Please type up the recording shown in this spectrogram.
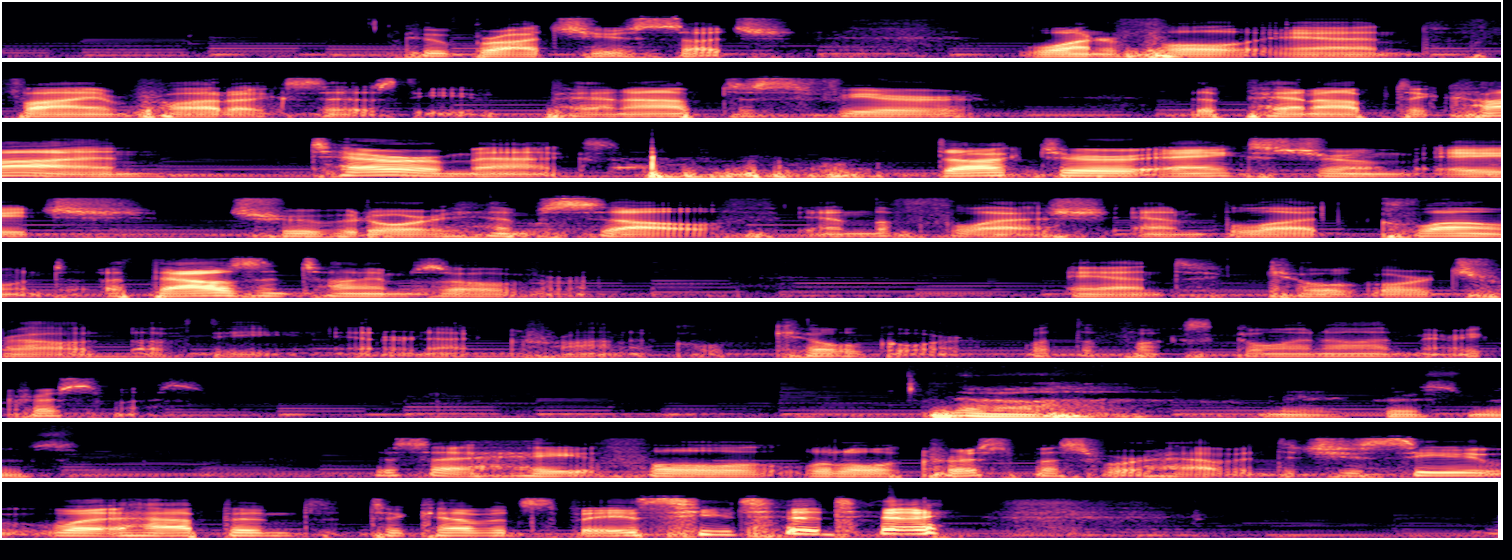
who brought you such wonderful and fine products as the Panoptosphere, the Panopticon, Terramax, Dr. Angstrom H. Troubadour himself in the flesh and blood, cloned a thousand times over, and Kilgore Trout of the Internet Chronicle. Kilgore, what the fuck's going on? Merry Christmas. Ah, Merry Christmas. This is a hateful little Christmas we're having. Did you see what happened to Kevin Spacey today?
